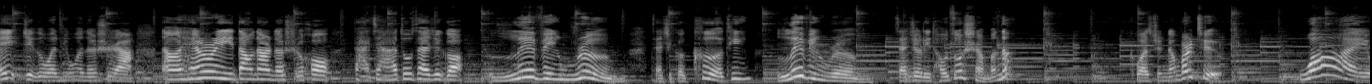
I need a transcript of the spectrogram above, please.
哎，这个问题问的是啊，当 Henry 到那儿的时候，大家都在这个 living room，在这个客厅 living room，在这里头做什么呢？Question number two. Why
